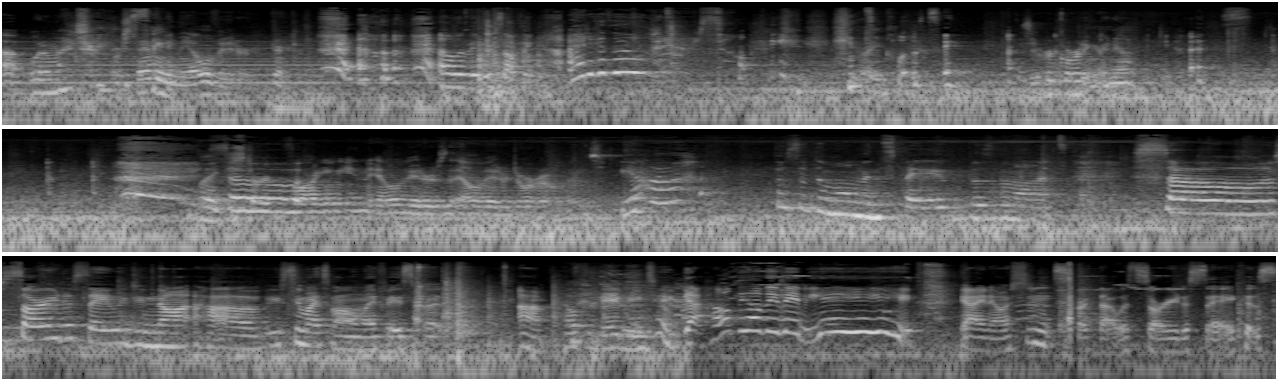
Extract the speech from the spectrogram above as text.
Uh, what am I trying We're to standing in the elevator. Here. elevator selfie. I had to get the elevator selfie. Like, Closing. is it recording right now? Yes. Like So- start vlogging in elevators, the elevator door opens. Yeah. Those are the moments, babe. Those are the moments. So sorry to say we do not have you see my smile on my face, but um Healthy baby. yeah, healthy, healthy baby. Yay! Yeah, I know. I shouldn't start that with sorry to say because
